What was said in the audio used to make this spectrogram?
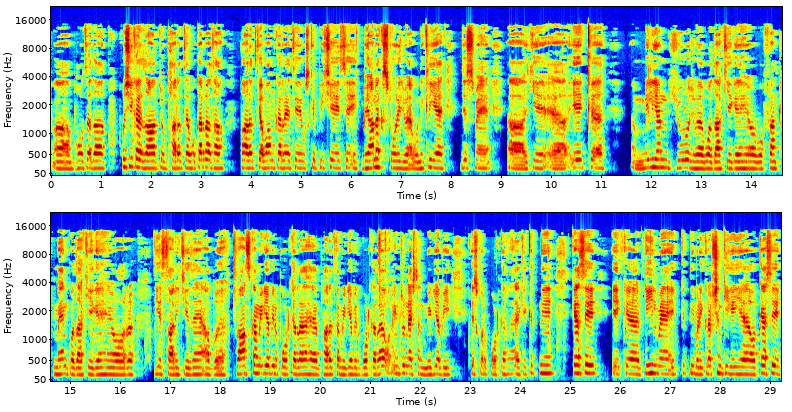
बहुत ज़्यादा खुशी का इजहार जो भारत है वो कर रहा था, भारत के अवाम कर रहे थे, उसके पीछे से एक भयानक स्टोरी जो है वो निकली है, जिसमें ये एक मिलियन यूरो जो है वो अदा किए गए हैं और वो फ्रंट मैन को अदा किए गए हैं और ये सारी चीज़ें अब फ्रांस का मीडिया भी रिपोर्ट कर रहा है, भारत का मीडिया भी रिपोर्ट कर रहा है और इंटरनेशनल मीडिया भी इसको रिपोर्ट कर रहा है कि कितने, कैसे एक डील में एक कितनी बड़ी करप्शन की गई है और कैसे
